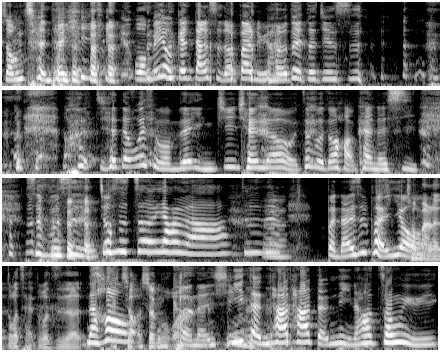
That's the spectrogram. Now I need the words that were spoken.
忠诚的议题。我没有跟当时的伴侣核对这件事。我觉得为什么我们的影剧圈都有这么多好看的戏？是不是就是这样啊？就是。本来是朋友，充满了多彩多姿的然后生活可能性。你等他，他等你，然后终于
